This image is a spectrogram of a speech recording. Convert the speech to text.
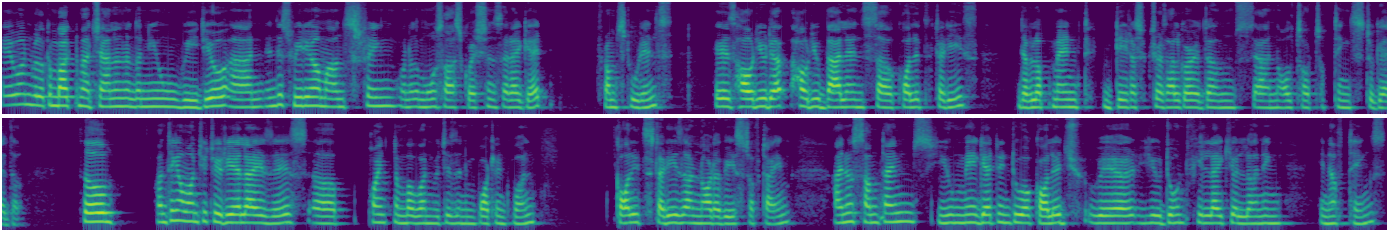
Hey everyone, welcome back to my channel and the new video and in this video I'm answering one of the most asked questions that I get from students is how do you how do you balance uh, college studies, development, data structures, algorithms and all sorts of things together. So one thing I want you to realize is uh, point number one which is an important one, college studies are not a waste of time. I know sometimes you may get into a college where you don't feel like you're learning enough things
